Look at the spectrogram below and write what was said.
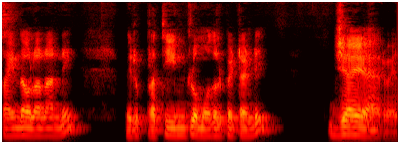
సైంధవలనాన్ని మీరు ప్రతి ఇంట్లో మొదలు పెట్టండి జయ ఆయుర్వేద.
